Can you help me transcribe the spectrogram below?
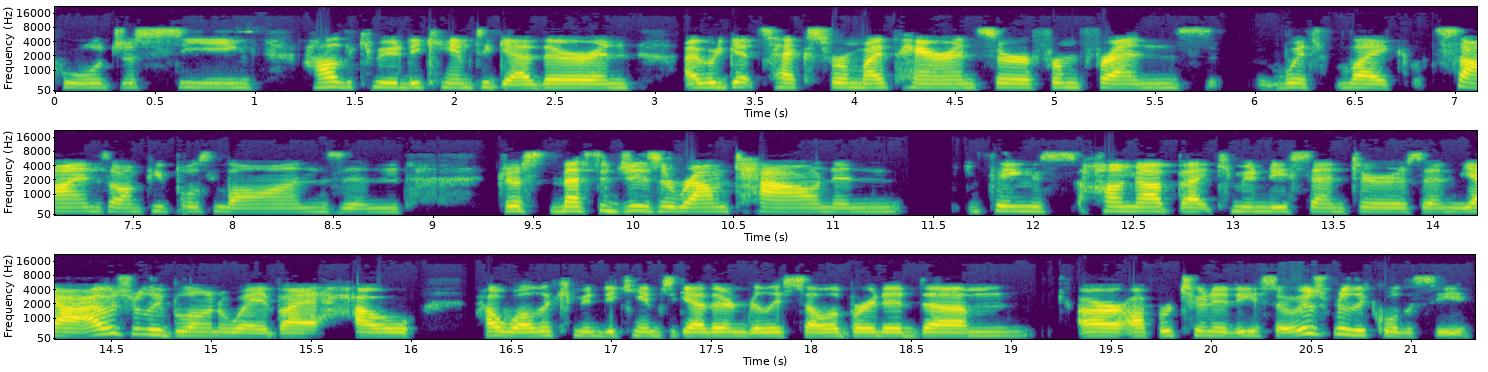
cool just seeing how the community came together. And I would get texts from my parents or from friends with like signs on people's lawns and just messages around town and things hung up at community centers and yeah i was really blown away by how how well the community came together and really celebrated um, our opportunity so it was really cool to see.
